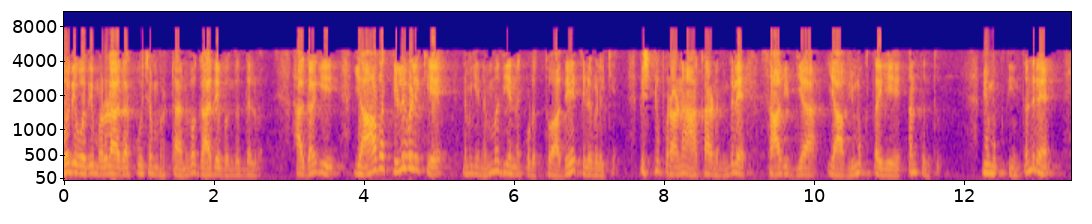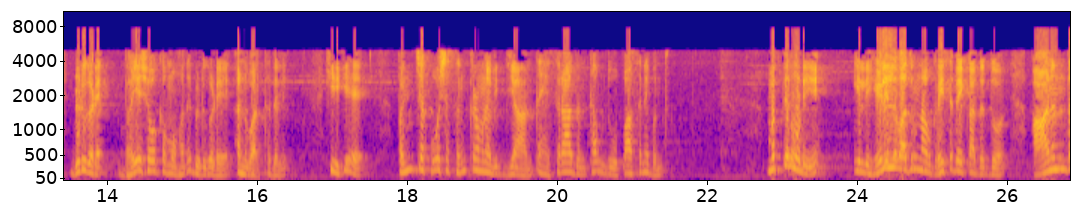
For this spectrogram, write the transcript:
ಓದಿ ಓದಿ ಮರುಳಾದ ಕೂಚಂಭಟ್ಟ ಅನ್ನುವ ಗಾದೆ ಬಂದದ್ದಲ್ವ? ಹಾಗಾಗಿ ಯಾವ ತಿಳುವಳಿಕೆ ನಮಗೆ ನೆಮ್ಮದಿಯನ್ನು ಕೊಡುತ್ತೋ ಅದೇ ತಿಳುವಳಿಕೆ. ವಿಷ್ಣು ಪುರಾಣ ಆ ಕಾರಣದಿಂದಲೇ ಸಾವಿದ್ಯ ಯಾ ವಿಮುಕ್ತಯೇ ಅಂತಂತು. ವಿಮುಕ್ತಿ ಅಂತಂದರೆ ಬಿಡುಗಡೆ, ಭಯಶೋಕ ಮೋಹದ ಬಿಡುಗಡೆ ಅನ್ನುವ ಅರ್ಥದಲ್ಲಿ. ಹೀಗೆ ಪಂಚಕೋಶ ಸಂಕ್ರಮಣ ವಿದ್ಯಾ ಅಂತ ಹೆಸರಾದಂಥ ಒಂದು ಉಪಾಸನೆ ಬಂತು. ಮತ್ತೆ ನೋಡಿ, ಇಲ್ಲಿ ಹೇಳಿಲ್ಲವಾದರೂ ನಾವು ಗ್ರಹಿಸಬೇಕಾದದ್ದು ಆನಂದ,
